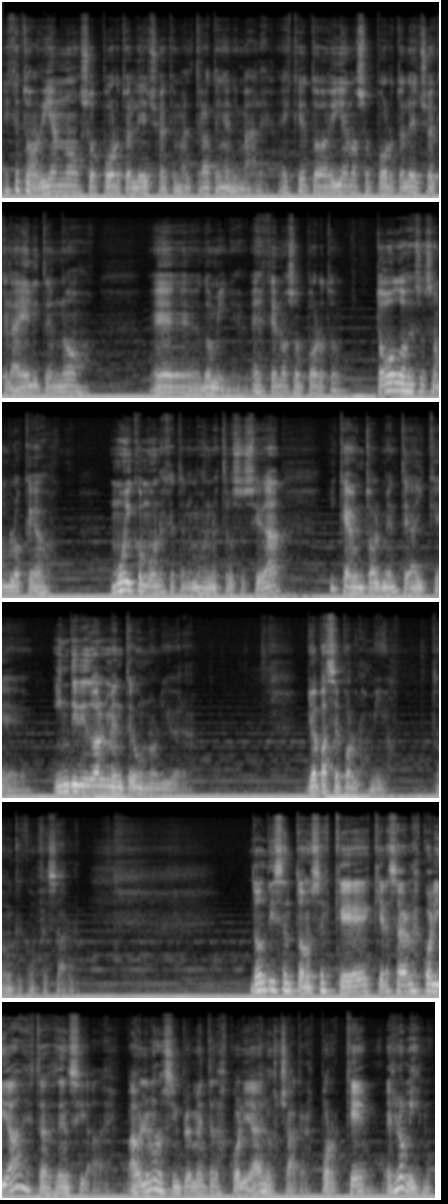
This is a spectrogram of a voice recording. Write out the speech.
Es que todavía no soporto el hecho de que maltraten animales. Es que todavía no soporto el hecho de que la élite no eh, domine. Es que no soporto. Todos esos son bloqueos muy comunes que tenemos en nuestra sociedad y que eventualmente hay que individualmente uno liberar. Yo pasé por los míos, tengo que confesarlo. Don dice entonces que quiere saber las cualidades de estas densidades. Hablemos simplemente de las cualidades de los chakras, porque es lo mismo.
